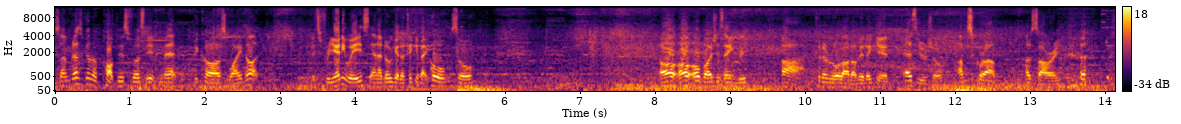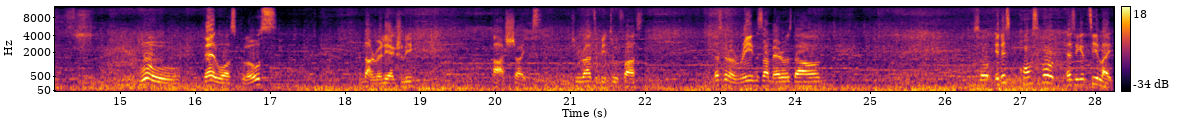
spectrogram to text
So I'm just gonna pop this first aid mat because why not? It's free anyways and I don't get to take it back home so Oh, oh, oh boy, she's angry. Ah, couldn't roll out of it again. As usual. I'm scrub. I'm sorry. Whoa, that was close. Not really actually. Ah, shite. She runs a bit too fast. Just gonna rain some arrows down. So it is possible, as you can see, like,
